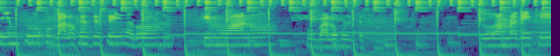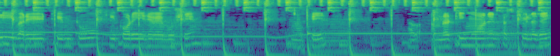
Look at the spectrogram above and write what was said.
টিম টু খুব ভালো খেলতেছে এবং টিম ওয়ানও খুব ভালো খেলতেছে। তো আমরা দেখি এবারে টিম টু কি করে এই জায়গায় বসে। ওকে আমরা টিম ওয়ানের কাছে চলে যাই।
